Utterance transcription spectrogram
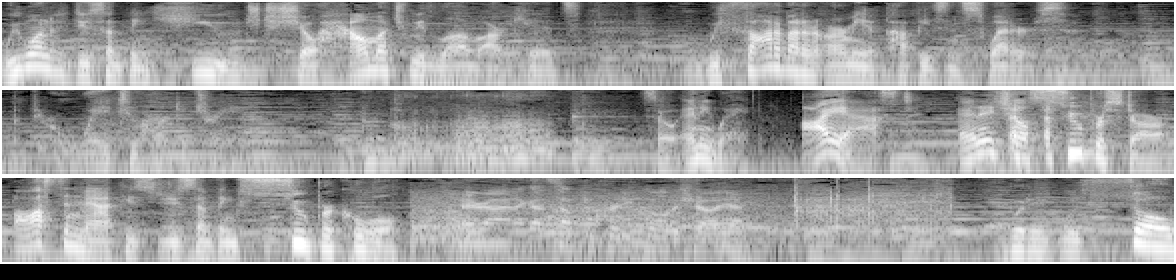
we wanted to do something huge to show how much we love our kids. We thought about an army of puppies and sweaters, but they were way too hard to train. So anyway, I asked NHL superstar Auston Matthews to do something super cool. Hey Ryan, I got something pretty cool to show you. But it was so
